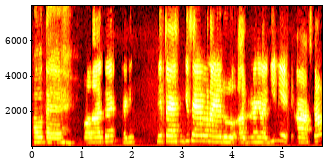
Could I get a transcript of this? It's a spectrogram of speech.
Halo Teh. Halo Teh, lagi. Nih Teh, mungkin saya mau nanya dulu, uh, nanya lagi nih, uh, sekarang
